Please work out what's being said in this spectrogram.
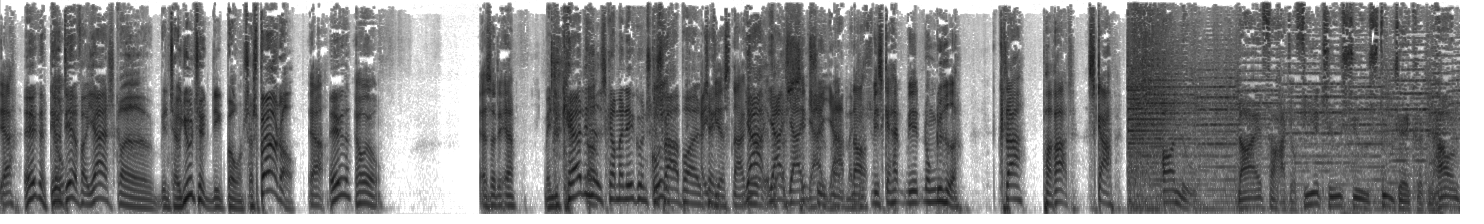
Ja, Ikke? Det er jo, Jo. derfor, jeg har skrevet interviewteknikbogen, så spørg dog. ja. Ikke? Jo, jo. Altså, det er... Men i kærlighed Nå. skal man ikke ønske Gud, svar på alting. Ej, vi har snakket ja, ja, ja, ja, ja, mand. men Nå, du- vi skal have vi, nogle nyheder. Klar, parat, skarp. Og nu, live fra Radio 24 Studio i København.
